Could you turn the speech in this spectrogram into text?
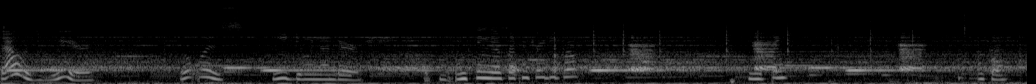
That was weird. What was he doing under? Anything else I can trade you, bro? Nothing? Okay.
